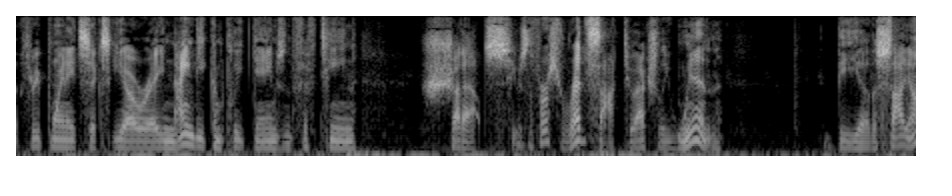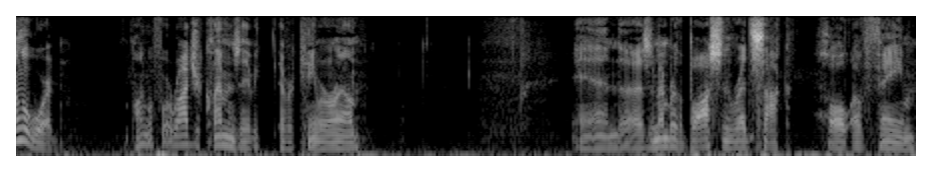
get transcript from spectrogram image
a 3.86 ERA, 90 complete games, and 15 shutouts. He was the first Red Sox to actually win the uh, the Cy Young Award, long before Roger Clemens ever, ever came around. And uh, as a member of the Boston Red Sox Hall of Fame.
